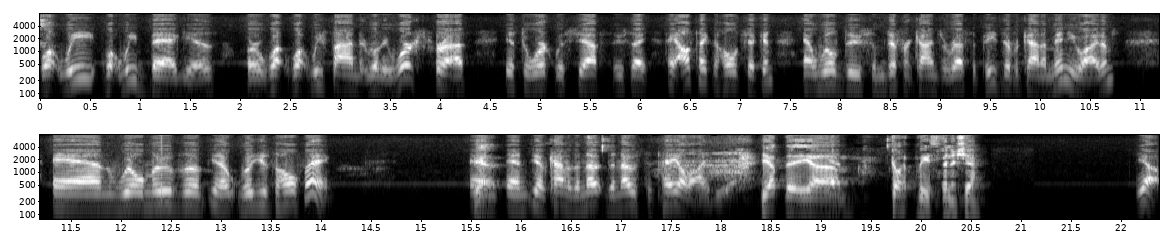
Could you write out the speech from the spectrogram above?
What we what we beg is, or what what we find that really works for us is to work with chefs who say, hey, I'll take the whole chicken and we'll do some different kinds of recipes, different kind of menu items, and we'll move the, you know, we'll use the whole thing. And, Yeah. and you know, kind of the, no, the nose to tail idea. Yep. The um, go ahead, please finish. Yeah. Yeah,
